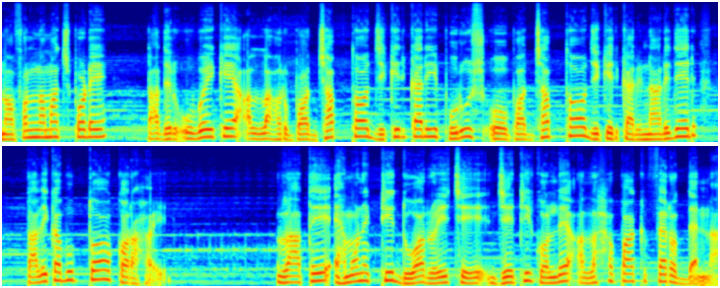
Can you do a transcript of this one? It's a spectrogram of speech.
নফল নামাজ পড়ে, তাদের উভয়কে আল্লাহর পর্যাপ্ত জিকিরকারী পুরুষ ও পর্যাপ্ত জিকিরকারী নারীদের তালিকাভুক্ত করা হয়। রাতে এমন একটি দোয়া রয়েছে যেটি করলে আল্লাহ পাক ফেরত দেন না।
